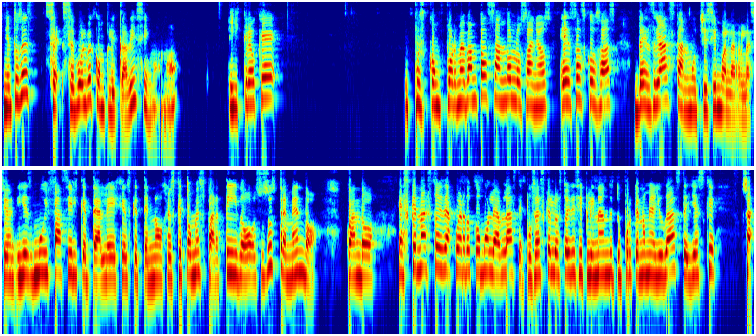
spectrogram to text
Y entonces se, se vuelve complicadísimo, ¿no? Y creo que, pues conforme van pasando los años, esas cosas desgastan muchísimo a la relación y es muy fácil que te alejes, que te enojes, que tomes partido. Eso es tremendo. Cuando es que no estoy de acuerdo cómo le hablaste, pues es que lo estoy disciplinando y tú por qué no me ayudaste. Y es que, o sea,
